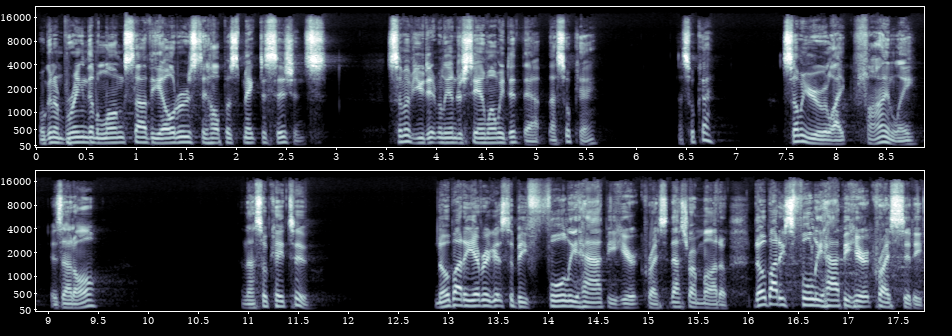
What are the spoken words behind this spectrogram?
We're going to bring them alongside the elders to help us make decisions. Some of you didn't really understand why we did that. That's okay. That's okay. Some of you were like, finally, is that all? And that's okay too. Nobody ever gets to be fully happy here at Christ. That's our motto. Nobody's fully happy here at Christ City.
